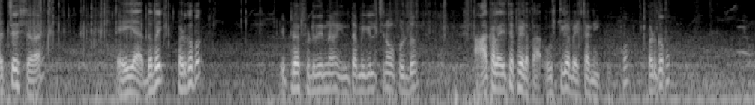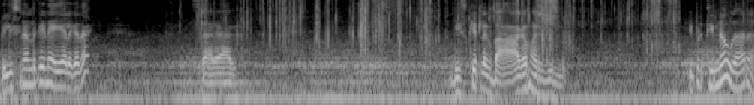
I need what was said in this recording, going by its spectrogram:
వచ్చేసావా? అయ్యా దుబాయ్ పడుకోపో. ఇప్పుడే ఫుడ్ తిన్నావు ఇంత మిగిల్చిన ఫుడ్ ఆకలి అయితే పెడతా ఉత్తిగా పెట్టా నీకు. పడుకోపో. పిలిచినందుకైనా వేయాలి కదా? సరే ఆగు. బిస్కెట్లకు బాగా మరిగిల్లు ఇప్పుడు తిన్నావు గారా?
